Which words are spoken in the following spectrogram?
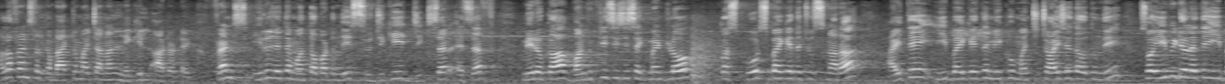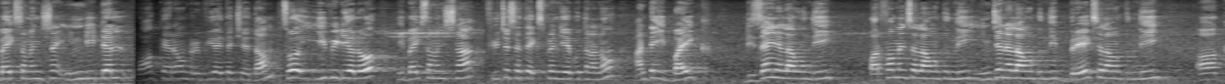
Hello friends welcome back to my channel Nikhil Autotech friends ఈరోజు అయితే మనతో పాటు ఉంది సుజుకి జిక్సర్ ఎస్ఎఫ్ మీరు ఒక వన్ ఫిఫ్టీ సీసీ సెగ్మెంట్లో ఒక స్పోర్ట్స్ బైక్ అయితే చూస్తున్నారా? అయితే ఈ బైక్ అయితే మీకు మంచి చాయిస్ అయితే అవుతుంది. సో ఈ వీడియోలో అయితే ఈ బైక్ సంబంధించిన in detail walk around review అయితే చేద్దాం. సో ఈ వీడియోలో ఈ బైక్ సంబంధించిన ఫ్యూచర్స్ అయితే ఎక్స్ప్లెయిన్ చేయబోతున్నాను. అంటే ఈ బైక్ డిజైన్ ఎలా ఉంది? పర్ఫార్మెన్స్ ఎలా ఉంటుంది ఇంజన్ ఎలా ఉంటుంది బ్రేక్స్ ఎలా ఉంటుంది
